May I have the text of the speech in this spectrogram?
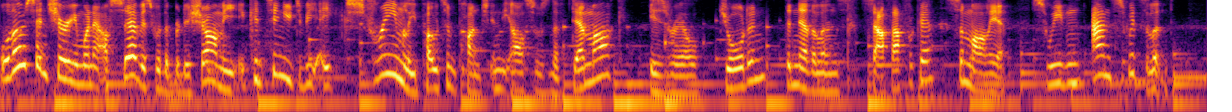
Although Centurion went out of service with the British Army, it continued to be an extremely potent punch in the arsenals of Denmark, Israel, Jordan, the Netherlands, South Africa, Somalia, Sweden, and Switzerland.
